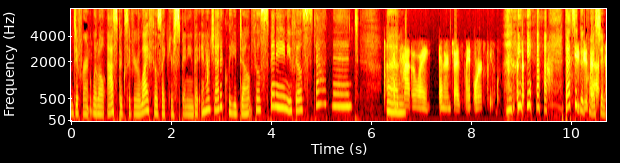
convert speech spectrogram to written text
different little aspects of your life feels like you're spinning, but energetically you don't feel spinning, you feel stagnant. Um, and how do I energize my auric field? yeah, that's a good question.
